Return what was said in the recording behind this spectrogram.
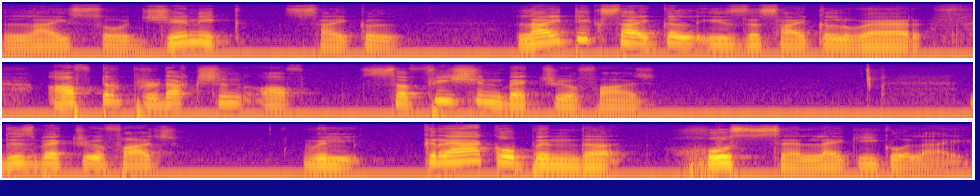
lysogenic cycle. Lytic cycle is the cycle where after production of sufficient bacteriophage, this bacteriophage will crack open the host cell like E. coli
